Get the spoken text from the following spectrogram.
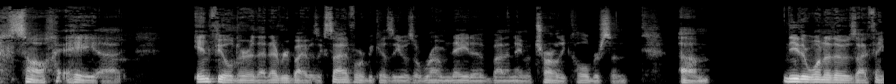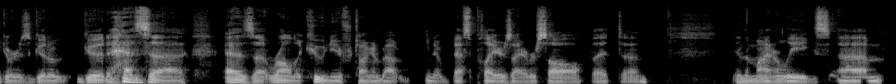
Saw a uh, infielder that everybody was excited for because he was a Rome native by the name of Charlie Culberson. Um, neither one of those I think are as good good as uh, as uh, Ronald Acuna if we're talking about you know best players I ever saw, but um, in the minor leagues. Um,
